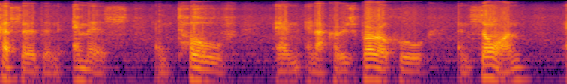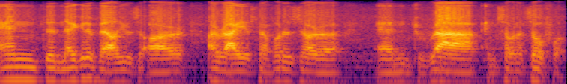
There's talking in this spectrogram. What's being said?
Chesed and Emes and Tov and, and HaKadosh Baruch Hu and so on. And the negative values are Arayas and Avodah and Ra and so on and so forth.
